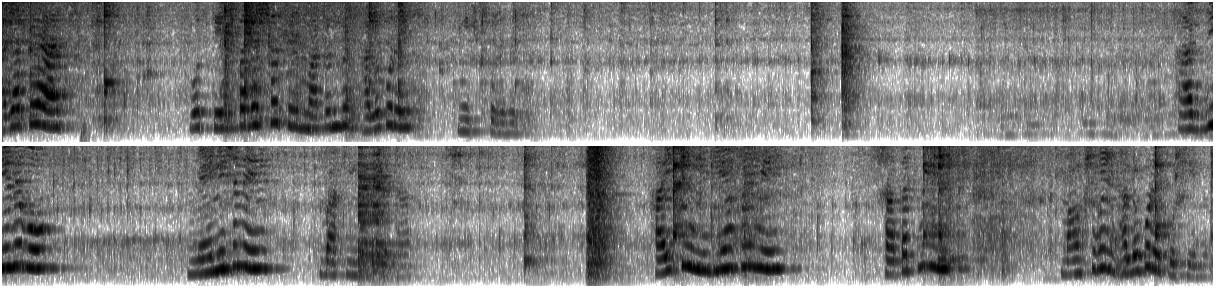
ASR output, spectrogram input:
ভাজা পেঁয়াজ ও তেজপাতার সাথে মাটন বেশ ভালো করে মিক্সড করে দেবো আর দিয়ে দেবো ম্যারিনেশনের বাকি মশলাটা। হাই টু মিডিয়াম ফ্লেমে সাত আট মিনিট মাংস বেশ ভালো করে কষিয়ে নেব।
